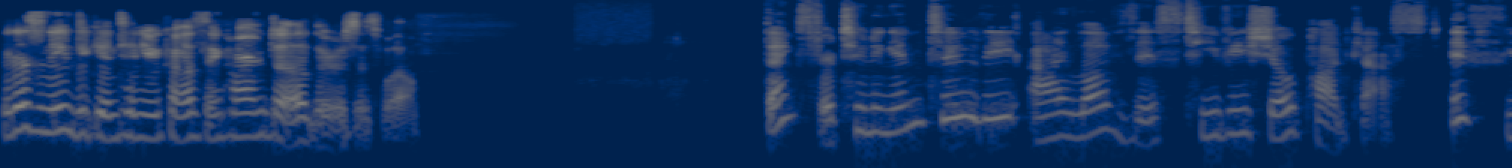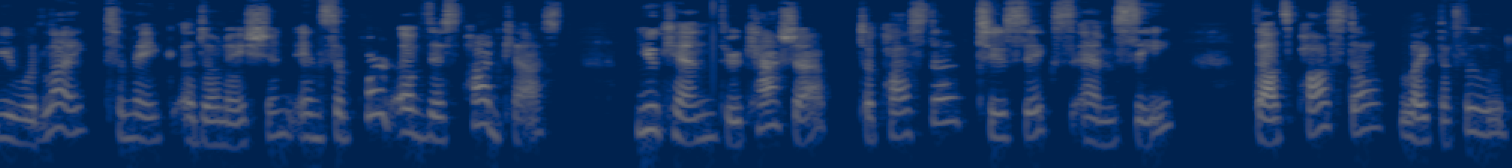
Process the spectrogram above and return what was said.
he doesn't need to continue causing harm to others as well. Thanks for tuning in to the I Love This TV Show podcast. If you would like to make a donation in support of this podcast, you can through Cash App to Pasta26MC. That's pasta like the food,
